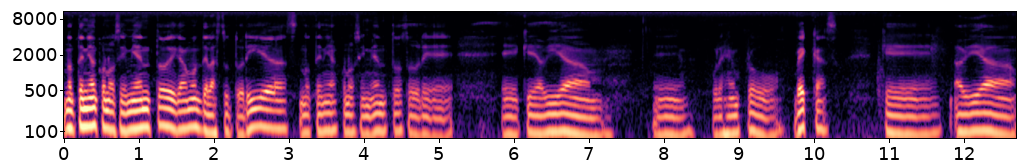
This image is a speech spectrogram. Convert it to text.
no tenía conocimiento, digamos, de las tutorías, no tenía conocimiento sobre eh, que había, eh, por ejemplo, becas, que había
